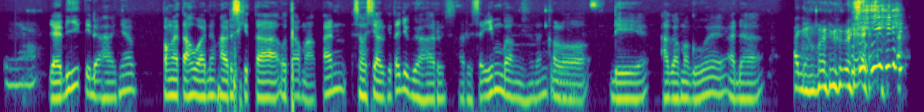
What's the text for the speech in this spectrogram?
Iya. Jadi tidak hanya pengetahuan yang harus kita utamakan, sosial kita juga harus harus seimbang gitu kan. Kalau di agama gue ada agama gue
